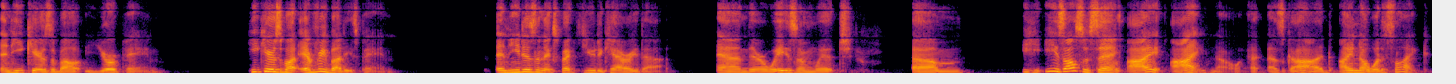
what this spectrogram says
and he cares about your pain. He cares about everybody's pain and he doesn't expect you to carry that. And there are ways in which um, he, he's also saying i i know as god i know what it's like.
